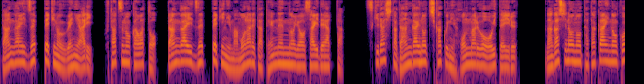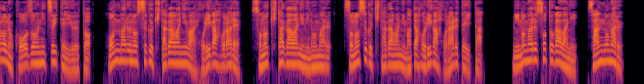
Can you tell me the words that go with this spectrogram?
断崖絶壁の上にあり、二つの川と断崖絶壁に守られた天然の要塞であった。突き出した断崖の近くに本丸を置いている。長篠の戦いの頃の構造について言うと、本丸のすぐ北側には堀が掘られ、その北側に二の丸、そのすぐ北側にまた堀が掘られていた。二の丸外側に、三の丸、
